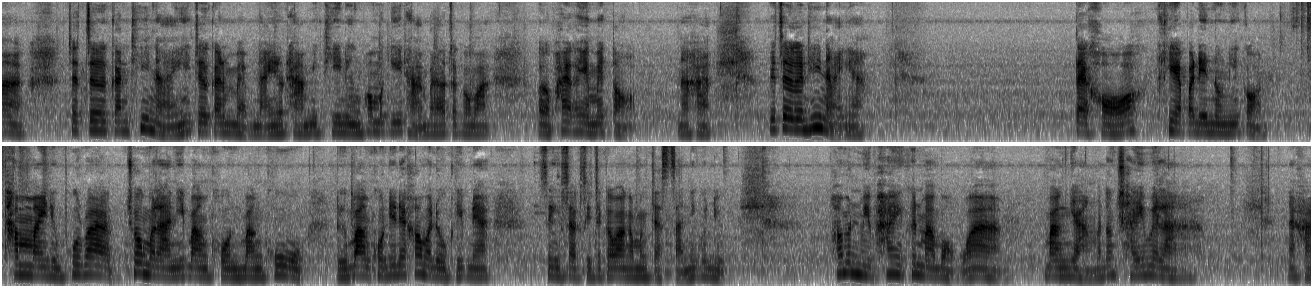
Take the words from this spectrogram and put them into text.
มาก ๆ จะเจอกันที่ไหน เจอกันแบบไหนเราถามอีกทีนึง เพราะเมื่อกี้ถามไปแล้วจักรวาเออไพ่เขายังไม่ตอบนะคะ ไปเจอกันที่ไหนอะแต่ขอเคลียร์ประเด็นตรงนี้ก่อน ทำไมถึงพูดว่าช่วงเวลานี้บางคนบางคู่ หรือบางคนที่ได้เข้ามาดูคลิปเนี้ยสิ่งศักดิ์สิทธิ์จักรวาลกำลังจัดสรรให้คุณอยู่ เพราะมันมีไพ่ขึ้นมาบอกว่าบางอย่างมันต้องใช้เวลานะคะ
